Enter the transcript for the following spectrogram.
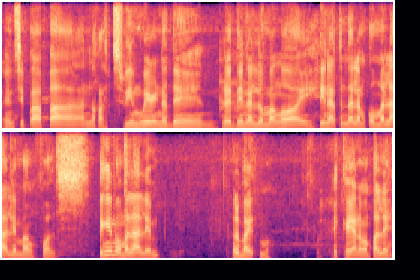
And si Papa, naka-swimwear na din. Ready na lumangoy. Hindi natin alam kung malalim ang falls. Tingin mo, malalim? Ano bite mo? Eh, kaya naman pala eh.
